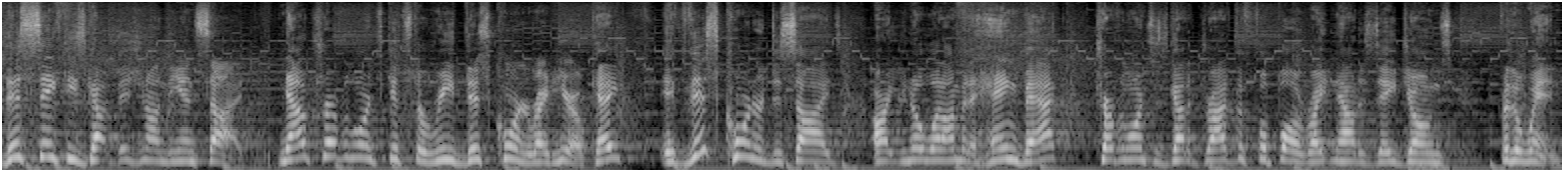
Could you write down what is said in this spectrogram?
This safety's got vision on the inside. Now Trevor Lawrence gets to read this corner right here, okay? If this corner decides, all right, you know what, I'm going to hang back, Trevor Lawrence has got to drive the football right now to Zay Jones for the win.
